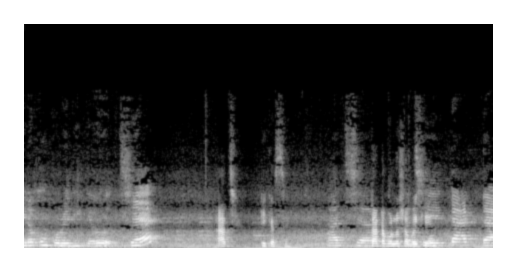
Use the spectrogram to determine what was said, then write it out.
এরকম করে দিতে হচ্ছে। আচ্ছা ঠিক আছে। আচ্ছা টাটা বলো সবাইকে। টাটা।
